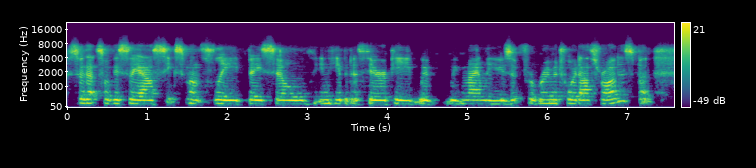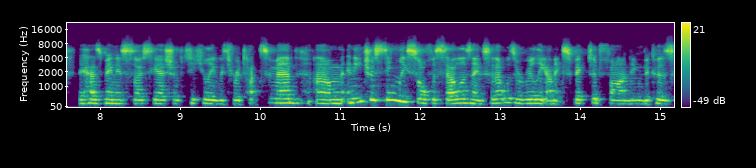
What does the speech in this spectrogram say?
so that's obviously our six monthly B cell inhibitor therapy. We, we mainly use it for rheumatoid arthritis, but there has been association, particularly with rituximab. Um, and interestingly, sulfasalazine. So that was a really unexpected finding because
